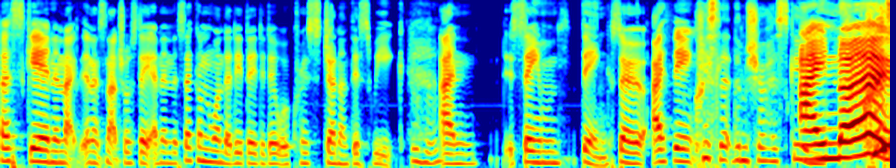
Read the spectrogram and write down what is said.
her skin in like in its natural state. And then the second one that they did, they did with Kris Jenner this week, Mhm. and same thing. So I think Kris let them show her skin. I know. Kris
